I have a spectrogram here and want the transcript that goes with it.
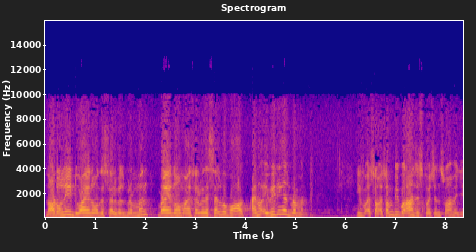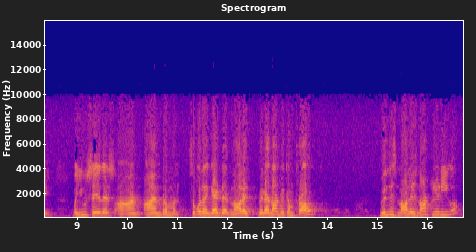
Not only do I know the self as Brahman, but I know myself as the self of all. I know everything as Brahman. If uh, some people ask this question, Swamiji, but you say that I am, I am Brahman. Suppose I get that knowledge, will I not become proud? Will this knowledge not create ego?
